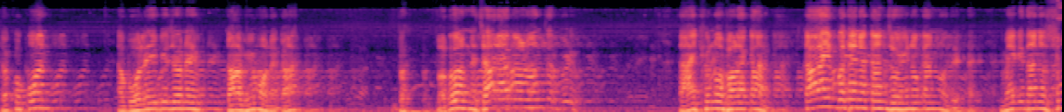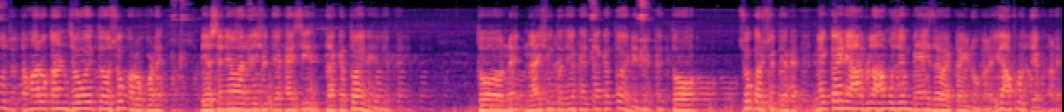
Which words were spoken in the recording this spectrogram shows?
તકો કોણ? આ બોલે એ બીજો નહીં. કાં ભીમો ને કાં? ભગવાન ને ચાર આગળનું અંતર પડ્યું. આંખ્યું નો ભાળે કાન. કાયમ બધાને કાન જોયું, એનો કાન નો દેખાય. મેં કીધું, આને શું તમારો કાન જો હોય તો શું કરવું પડે? બે શનિવાર રહીશું, દેખાય છે, તા કે તોય નહીં દેખાય. તો નહીં, નાઈશું તો દેખાય, તા કે તોય નહીં દેખાય. તો શું કરશું દેખાય? મેં કઈ નહીં, આપલા આમ જઈને બે જવાય કઈ ન કરે. એ આપણું દેખાડે.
